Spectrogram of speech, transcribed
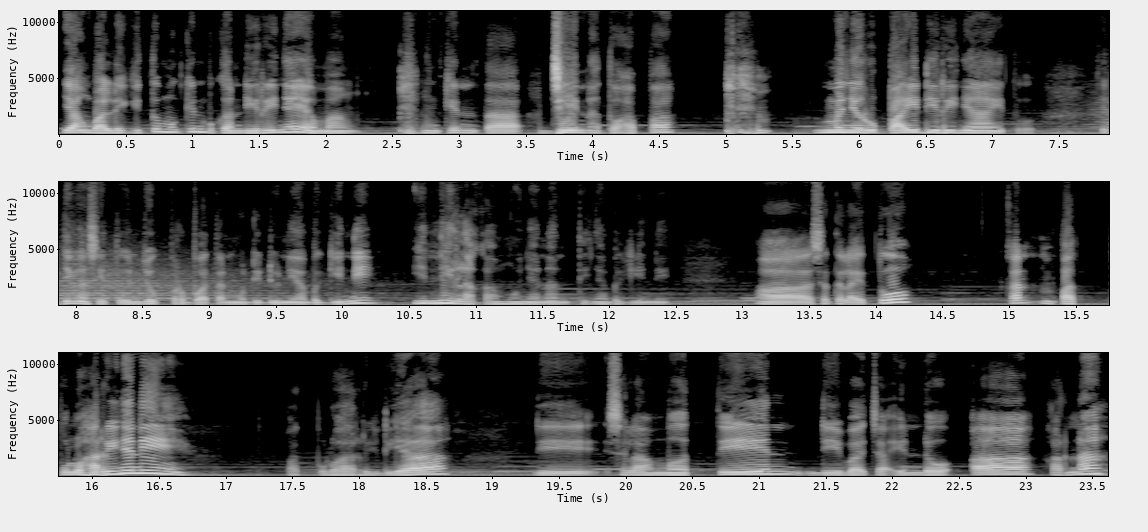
Yang balik itu mungkin bukan dirinya ya mang. Mungkin tak jin atau apa menyerupai dirinya itu jadi ngasih tunjuk perbuatanmu di dunia begini inilah kamunya nantinya begini uh, setelah itu kan 40 harinya nih 40 hari dia diselamatin, dibacain doa karena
